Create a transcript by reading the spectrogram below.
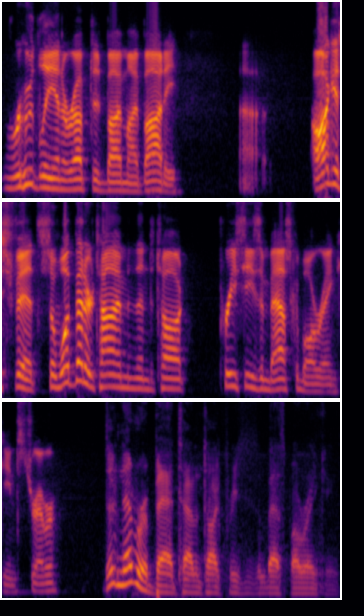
rudely interrupted by my body. Uh, August fifth. So what better time than to talk preseason basketball rankings, Trevor? There's never a bad time to talk preseason basketball rankings.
